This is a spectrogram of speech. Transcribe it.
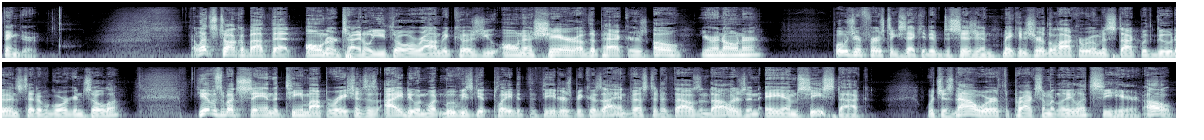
finger. Now let's talk about that owner title you throw around because you own a share of the Packers. Oh, you're an owner? What was your first executive decision? Making sure the locker room is stocked with Gouda instead of Gorgonzola? You have as much say in the team operations as I do in what movies get played at the theaters because I invested $1,000 in AMC stock, which is now worth approximately, let's see here, oh,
